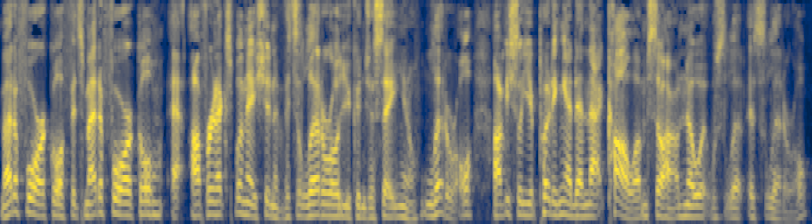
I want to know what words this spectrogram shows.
metaphorical. If it's metaphorical, offer an explanation. If it's literal, you can just say, you know, literal. Obviously, you're putting it in that column, so I know it was li- it's literal.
